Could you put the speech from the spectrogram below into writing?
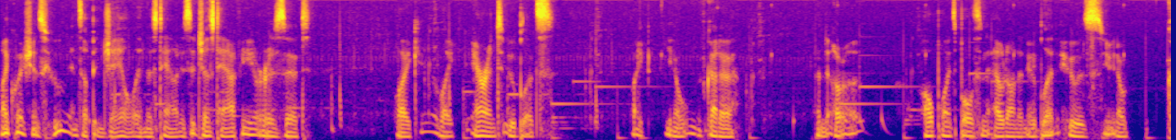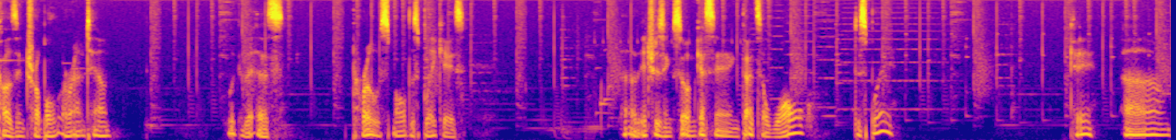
My question is, who ends up in jail in this town? Is it just Taffy, or is it like like errant ooblets? Like you know, we've got a an uh, all points bulletin out on an ooblet who is you know causing trouble around town. Look at this. Pro small display case. Uh, interesting. So I'm guessing that's a wall display. Okay. Um,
